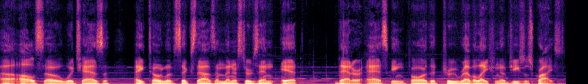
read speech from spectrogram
Uh, also, which has a total of 6,000 ministers in it. that are asking for the true revelation of Jesus Christ.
